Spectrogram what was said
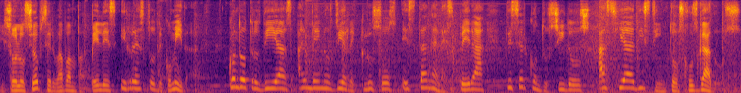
y solo se observaban papeles y restos de comida, cuando otros días al menos 10 reclusos están a la espera de ser conducidos hacia distintos juzgados.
